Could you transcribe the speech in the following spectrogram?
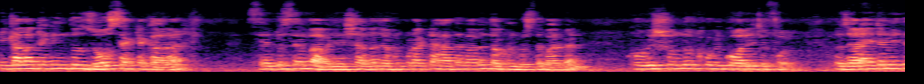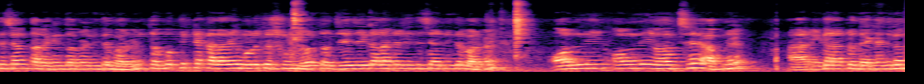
এই কালারটা কিন্তু জোস একটা কালার সেম টু সেম পাবেন ইনশাল্লাহ যখন প্রোডাক্টটা হাতে পাবেন, তখন বুঝতে পারবেন। খুবই সুন্দর, খুবই কোয়ালিটিফুল তো যারা এটা নিতে চান, তারা কিন্তু আপনারা নিতে পারবেন। তো প্রত্যেকটা কালারই মূলত সুন্দর। তো যে যে কালারটা নিতে চান, নিতে পারবেন। অনলি অনলি হচ্ছে আপনার আর এই কালারটা দেখা দিলাম।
